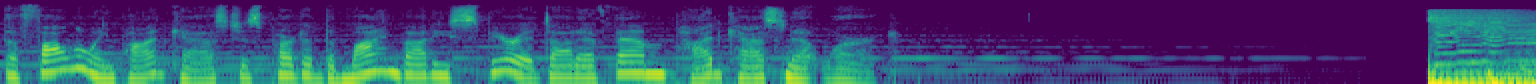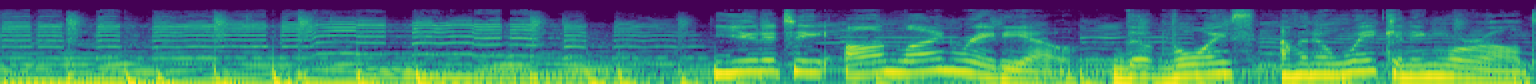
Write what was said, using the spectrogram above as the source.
The following podcast is part of the MindBodySpirit.fm podcast network. Unity Online Radio, the voice of an awakening world.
